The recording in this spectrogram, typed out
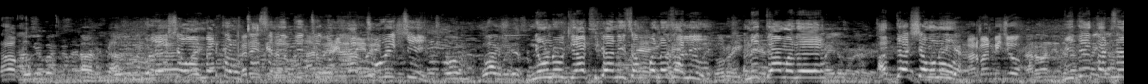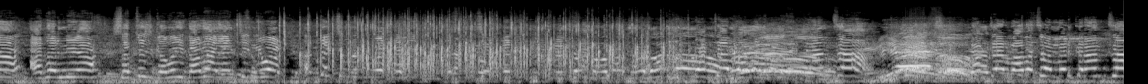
फुले आंबेडकर उच्च समितीची दोन हजार चोवीसची निवडणूक या ठिकाणी संपन्न झाली. आणि त्यामध्ये अध्यक्ष म्हणून विधी तज्ञ आदरणीय सतीश गवई दादा यांची निवड अध्यक्ष म्हणून निवड झाली. डॉक्टर बाबासाहेब आंबेडकर डॉक्टर बाबासाहेब आंबेडकरांचा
